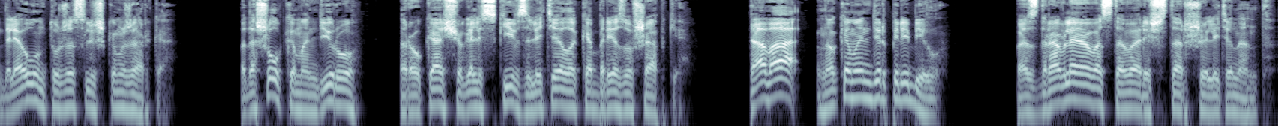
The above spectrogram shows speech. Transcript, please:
для унт уже слишком жарко, подошел к командиру, рука щегольски взлетела к обрезу шапки. «Това!» — но командир перебил. «Поздравляю вас, товарищ старший лейтенант!»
